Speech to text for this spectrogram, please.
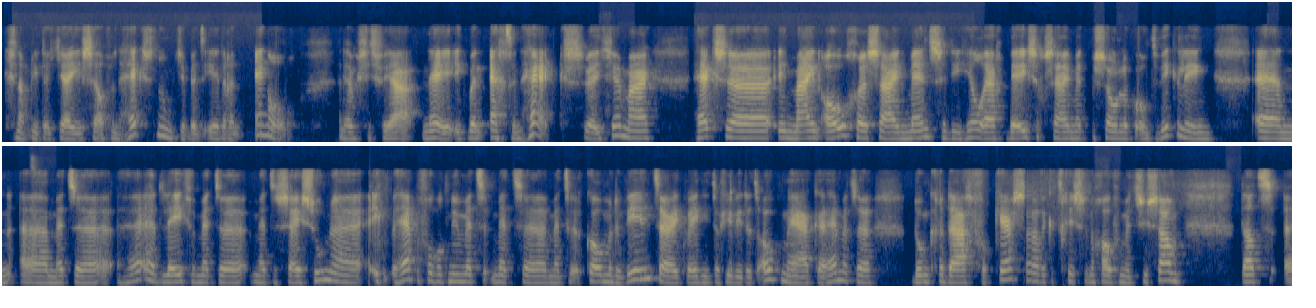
ik snap niet dat jij jezelf een heks noemt, je bent eerder een engel. En dan heb ik zoiets van, ja, nee, ik ben echt een heks, weet je. Maar heksen in mijn ogen zijn mensen die heel erg bezig zijn met persoonlijke ontwikkeling en uh, met de, hè, het leven met de, met de seizoenen. Ik heb bijvoorbeeld nu met, met, uh, met de komende winter, ik weet niet of jullie dat ook merken, hè, met de donkere dagen voor kerst, daar had ik het gisteren nog over met Suzanne dat uh,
